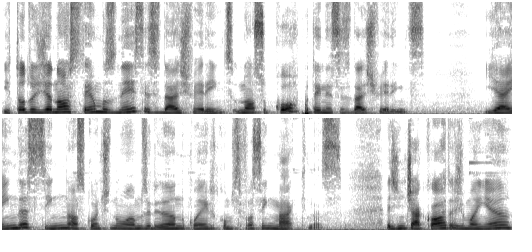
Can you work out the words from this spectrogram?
E todo dia nós temos necessidades diferentes. O nosso corpo tem necessidades diferentes. E ainda assim nós continuamos lidando com eles como se fossem máquinas. A gente acorda de manhã,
